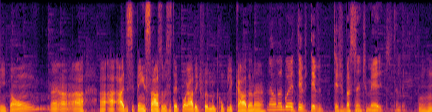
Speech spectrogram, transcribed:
Então, é, a, a, a, há de se pensar sobre essa temporada que foi muito complicada, né. Não, o Nagoya teve, teve, teve bastante mérito também. Uhum.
